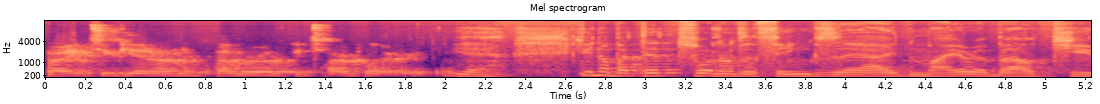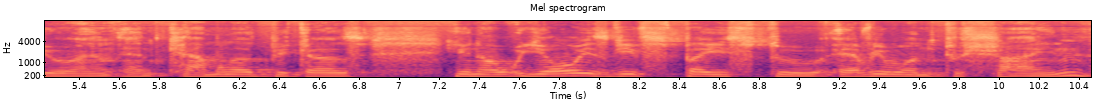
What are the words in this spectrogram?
trying to get on the cover of Guitar Player. Yeah, you know, but that's one of the things that I admire about you and, and Kamelot because, you know, you always give space to everyone to shine.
